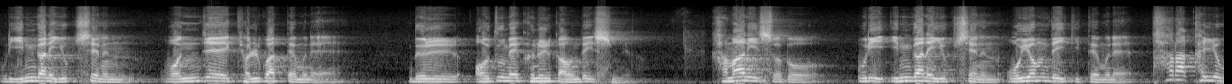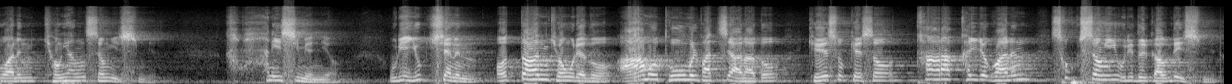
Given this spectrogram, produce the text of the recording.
우리 인간의 육체는 원죄의 결과 때문에 늘 어둠의 그늘 가운데 있습니다. 가만히 있어도 우리 인간의 육체는 오염되어 있기 때문에 타락하려고 하는 경향성이 있습니다. 가만히 있으면요. 우리의 육체는 어떠한 경우라도 아무 도움을 받지 않아도 계속해서 타락하려고 하는 속성이 우리들 가운데 있습니다.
